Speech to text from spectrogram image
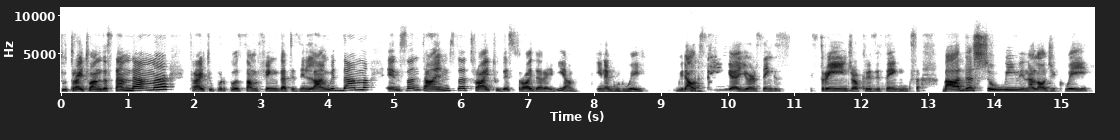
to try to understand them try to propose something that is in line with them and sometimes uh, try to destroy their idea in a good way without saying uh, you're saying strange or crazy things but showing in a logic way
